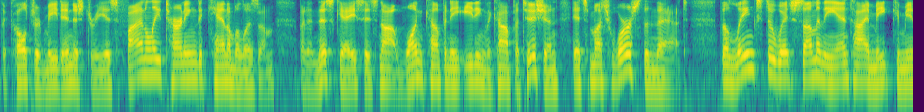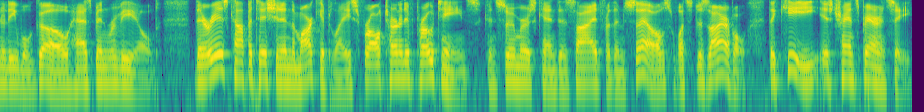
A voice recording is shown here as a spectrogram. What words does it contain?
The cultured meat industry is finally turning to cannibalism, but in this case, it's not one company eating the competition, it's much worse than that. The links to which some in the anti meat community will go has been revealed. There is competition in the marketplace for alternative proteins. Consumers can decide for themselves what's desirable. The key is transparency.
